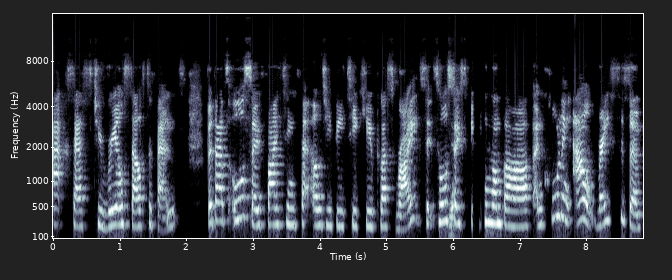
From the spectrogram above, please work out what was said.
access to real self-defense, but that's also fighting for LGBTQ plus rights. It's also yes. speaking on behalf and calling out racism.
